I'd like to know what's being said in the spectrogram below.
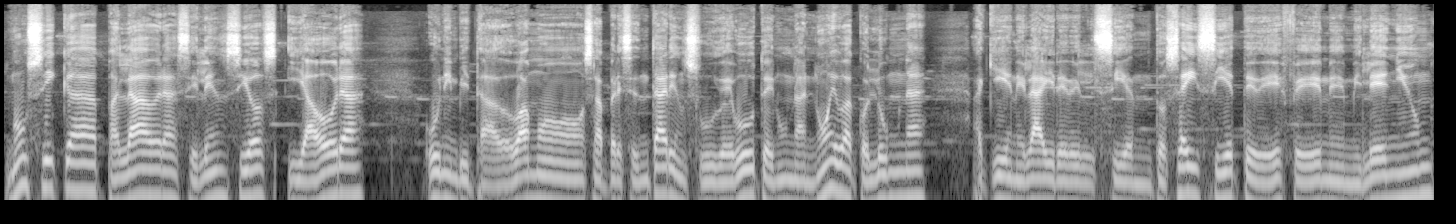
música, palabras, silencios y ahora un invitado. Vamos a presentar en su debut en una nueva columna aquí en el aire del 106.7 de FM Millennium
